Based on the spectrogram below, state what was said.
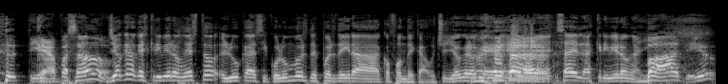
tío, ¿Qué ha pasado? Yo creo que escribieron esto Lucas y Columbus después de ir a Cofón de Couch. Yo creo que, eh, ¿sabes? La escribieron allí. Va, tío.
